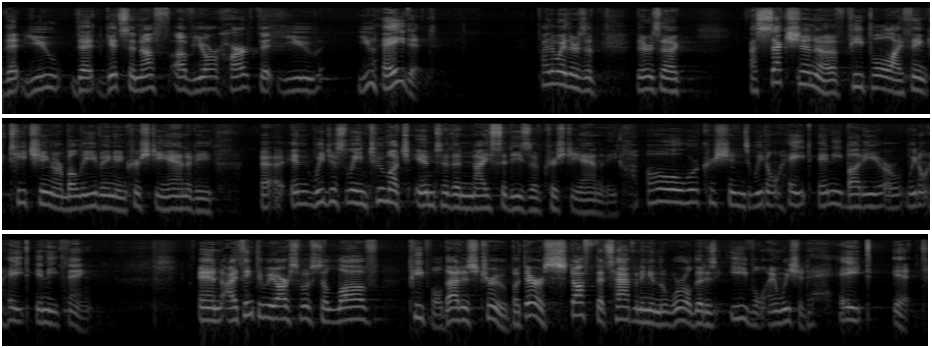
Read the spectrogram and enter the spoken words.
that you that gets enough of your heart that you you hate it? By the way, there's a there's a a section of people I think teaching or believing in Christianity uh, and we just lean too much into the niceties of Christianity. Oh, we're Christians. We don't hate anybody or we don't hate anything. And I think that we are supposed to love people. That is true. But there is stuff that's happening in the world that is evil, and we should hate it.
